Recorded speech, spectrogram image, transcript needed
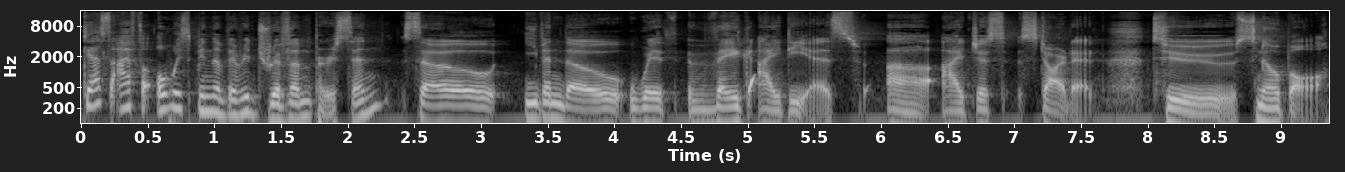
guess I've always been a very driven person. So even though with vague ideas, uh, I just started to snowball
